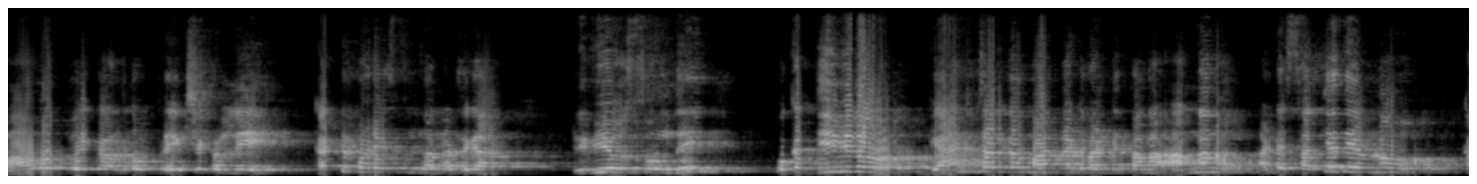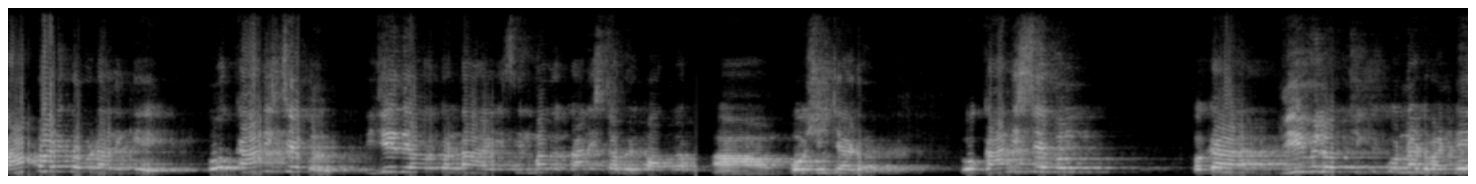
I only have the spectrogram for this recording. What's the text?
భావోద్వేగాలతో ప్రేక్షకుల్ని కట్టుపడేస్తుంది అన్నట్లుగా రివ్యూ వస్తుంది. ఒక దీవిలో గ్యాంగ్స్టర్గా మారినటువంటి తన అన్నను అంటే సత్యదేవ్ను కాపాడుకోవడానికి ఓ కానిస్టేబుల్ విజయ్ దేవరకొండ ఈ సినిమాలో కానిస్టేబుల్ పాత్ర పోషించాడు. ఓ కానిస్టేబుల్ దీవిలో చిక్కుకున్నటువంటి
